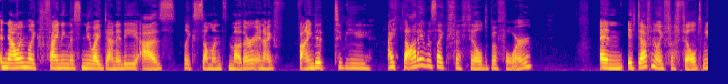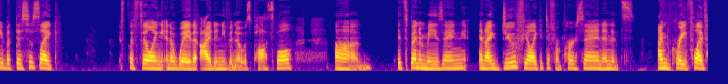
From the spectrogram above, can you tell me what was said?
and now I'm like finding this new identity as like someone's mother and I find it to be I thought I was like fulfilled before and it definitely fulfilled me but this is like fulfilling in a way that I didn't even know was possible. Um it's been amazing and I do feel like a different person and it's I'm grateful I've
